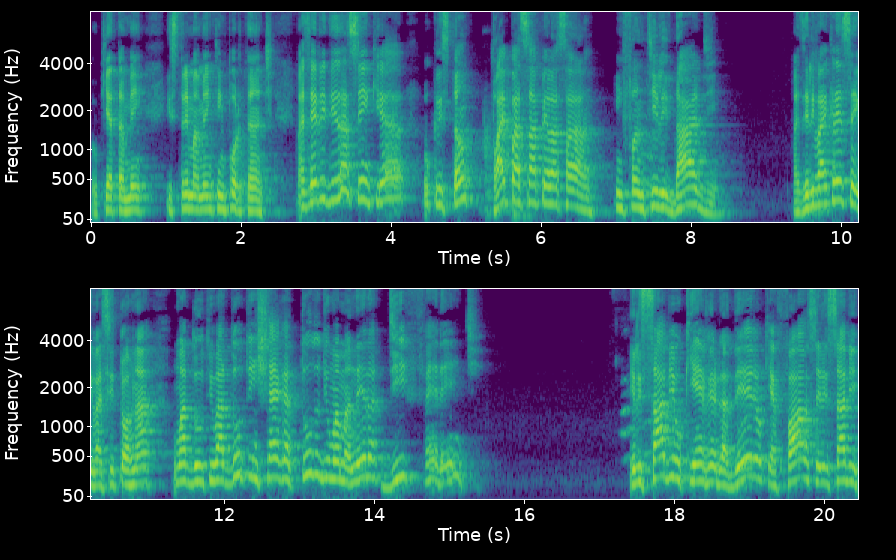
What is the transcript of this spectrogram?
O que é também extremamente importante. Mas ele diz assim: que é, o cristão vai passar pela essa infantilidade, mas ele vai crescer e vai se tornar um adulto. E o adulto enxerga tudo de uma maneira diferente. Ele sabe o que é verdadeiro, o que é falso, ele sabe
